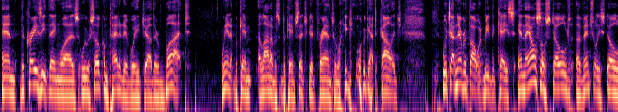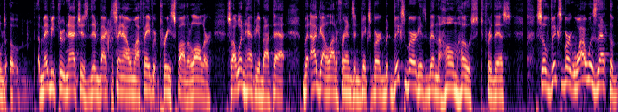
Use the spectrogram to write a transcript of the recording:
and the crazy thing was we were so competitive with each other, but we ended up became a lot of us became such good friends when we when we got to college, which I never thought would be the case. And they also stole, eventually stole, uh, maybe through Natchez, then back to St. Al. My favorite priest, Father Lawler. So I wasn't happy about that. But I've got a lot of friends in Vicksburg. But Vicksburg has been the home host for this. So Vicksburg, why was that the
